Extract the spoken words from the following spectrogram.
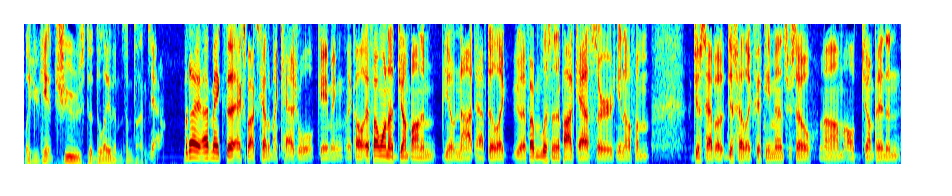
Like you can't choose to delay them sometimes. yeah, but I, I make the Xbox kind of my casual gaming. Like I'll, if I want to jump on and you know not have to like if I'm listening to podcasts or you know if I'm just have a just have like 15 minutes or so, um, I'll jump in and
